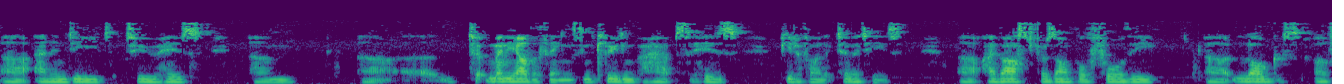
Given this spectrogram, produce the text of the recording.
uh, and indeed to his um, uh, to many other things, including perhaps his paedophile activities. Uh, I've asked, for example, for the uh, logs of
